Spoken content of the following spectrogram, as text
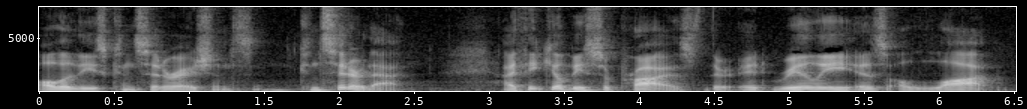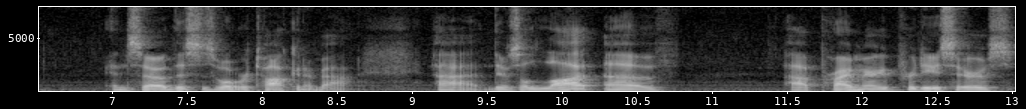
all of these considerations consider that. I think you'll be surprised. There it really is a lot. And so this is what we're talking about. Uh, there's a lot of uh, primary producers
